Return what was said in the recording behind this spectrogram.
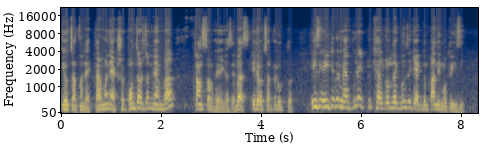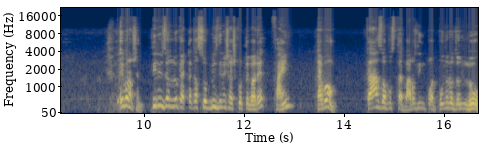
এ হচ্ছে আপনার এক। তার মানে একশো পঞ্চাশ জন মেম্বার ট্রান্সফার হয়ে গেছে। ব্যাস, এটা হচ্ছে আপনার উত্তর। এই যে, এই টাইপের ম্যাথগুলো একটু খেয়াল করে দেখবেন যে কি একদম পানির মতো ইজি এবার আসেন, তিরিশ জন লোক একটা কাজ চব্বিশ দিনে শেষ করতে পারে ফাইন এবং কাজ অবস্থায় বারো দিন পর পনেরো জন লোক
